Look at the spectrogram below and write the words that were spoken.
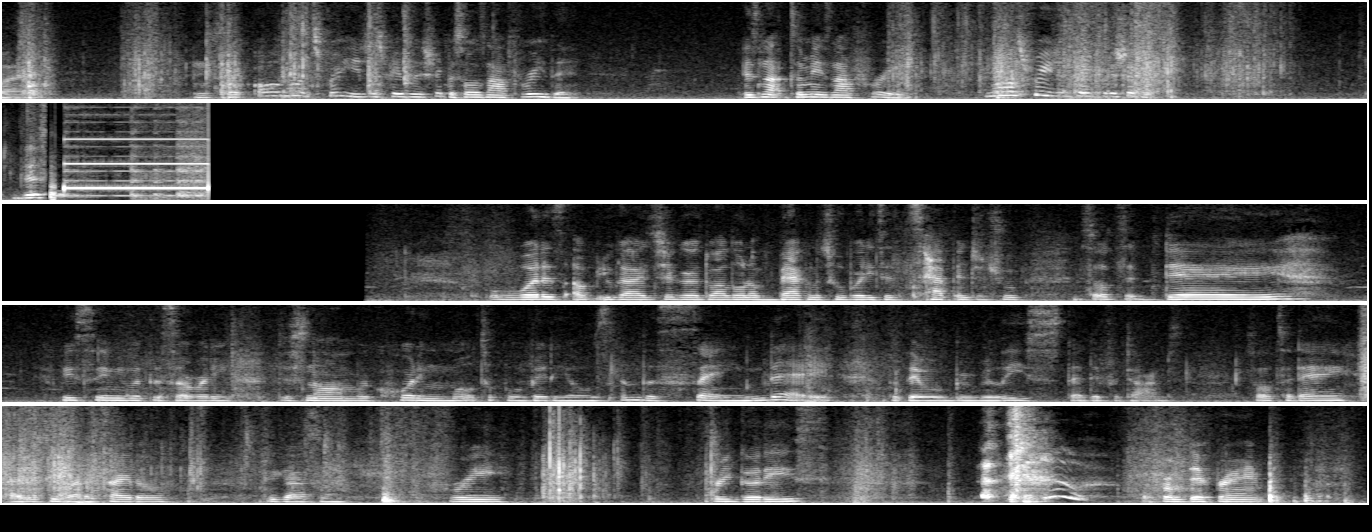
but it's like, oh no, it's free. You just pay for the shipping, so it's not free then. It's not to me. It's not free. No, it's free. Just pay for the shipping. This. what is up you guys it's your girl Dwalona back on the tube ready to tap into truth so today if you see me with this already just know i'm recording multiple videos in the same day but they will be released at different times. So today as you see by the title we got some free free goodies from different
